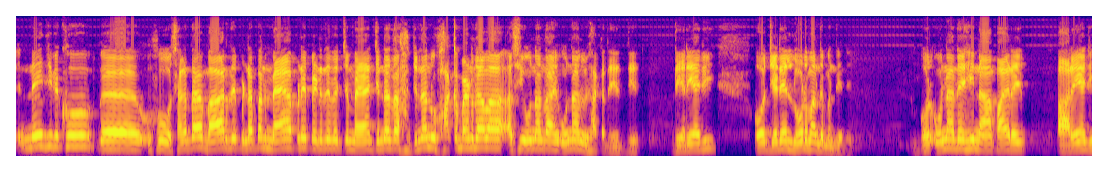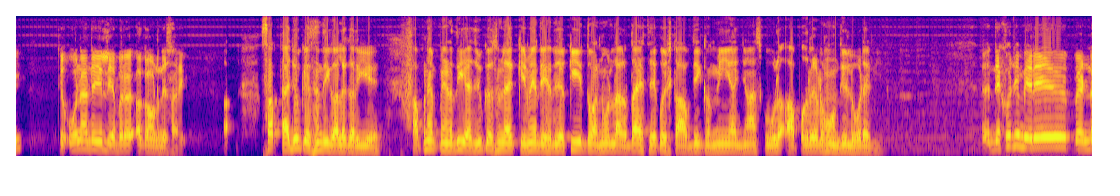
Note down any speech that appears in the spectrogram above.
ਨਹੀਂ ਜੀ ਵੇਖੋ ਹੋ ਸਕਦਾ ਬਾਹਰ ਦੇ ਪਿੰਡਾਂ, ਪਰ ਮੈਂ ਆਪਣੇ ਪਿੰਡ ਦੇ ਵਿੱਚ, ਮੈਂ ਜਿਨ੍ਹਾਂ ਦਾ, ਜਿਨ੍ਹਾਂ ਨੂੰ ਹੱਕ ਬਣਦਾ ਵਾ, ਅਸੀਂ ਉਹਨਾਂ ਦਾ, ਉਹਨਾਂ ਨੂੰ ਹੱਕ ਦੇ ਦੇ ਦੇ ਰਹੇ ਹਾਂ ਜੀ। ਔਰ ਜਿਹੜੇ ਲੋੜਵੰਦ ਬੰਦੇ ਨੇ ਔਰ ਉਹਨਾਂ ਦੇ ਹੀ ਨਾਂ ਪਾ ਰਹੇ ਪਾ ਰਹੇ ਆ ਜੀ, ਤੇ ਉਹਨਾਂ ਦੇ ਲੇਬਰ ਅਕਾਊਂਟ ਨੇ ਸਾਰੇ। ਸਰ, ਐਜੂਕੇਸ਼ਨ ਦੀ ਗੱਲ ਕਰੀਏ, ਆਪਣੇ ਪਿੰਡ ਦੀ ਐਜੂਕੇਸ਼ਨ ਲੈ ਕੇ ਕਿਵੇਂ ਦੇਖਦੇ ਹੋ? ਕੀ ਤੁਹਾਨੂੰ ਲੱਗਦਾ ਇੱਥੇ ਕੋਈ ਸਟਾਫ ਦੀ ਕਮੀ ਹੈ ਜਾਂ ਸਕੂਲ ਅਪਗ੍ਰੇਡ ਹੋਣ ਦੀ ਲੋੜ ਹੈਗੀ? ਦੇਖੋ ਜੀ ਮੇਰੇ ਪਿੰਡ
